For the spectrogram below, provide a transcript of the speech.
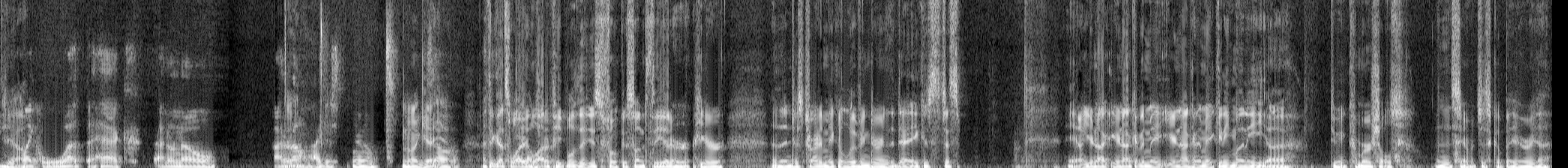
Yeah. Like, what the heck? I don't know. I don't know. I just, you know. No, I get so, you. I think that's why a lot of people they just focus on theater here, and then just try to make a living during the day because just you know you're not you're not going to make you're not going to make any money uh, doing commercials in the San Francisco Bay Area.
